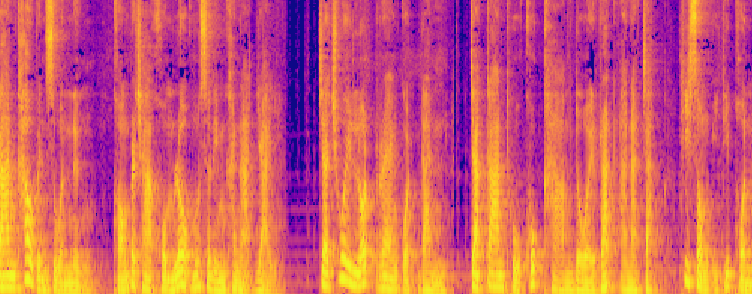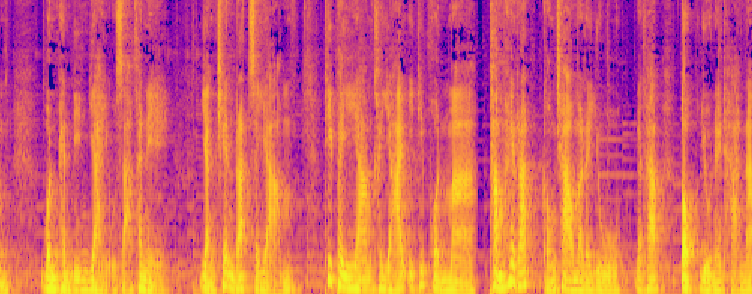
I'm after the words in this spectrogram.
การเข้าเป็นส่วนหนึ่งของประชาคมโลกมุสลิมขนาดใหญ่ จะช่วยลดแรงกดดัน จากการถูกคุกคามโดยรัฐอาณาจักรที่ทรงอิทธิพล บนแผ่นดินใหญ่อุษาคเน อย่างเช่นรัฐสยาม ที่พยายามขยายอิทธิพลมา ทำให้รัฐของชาวมาลายูนะครับตกอยู่ในฐานะ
